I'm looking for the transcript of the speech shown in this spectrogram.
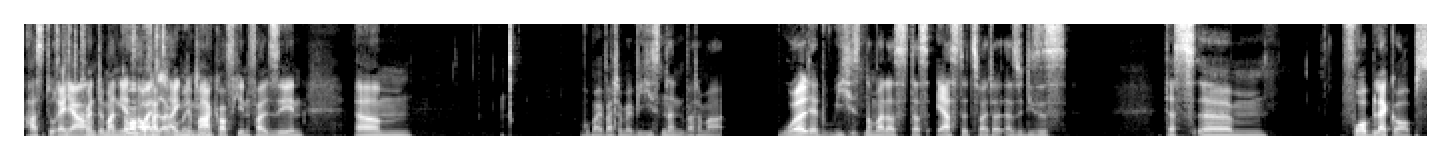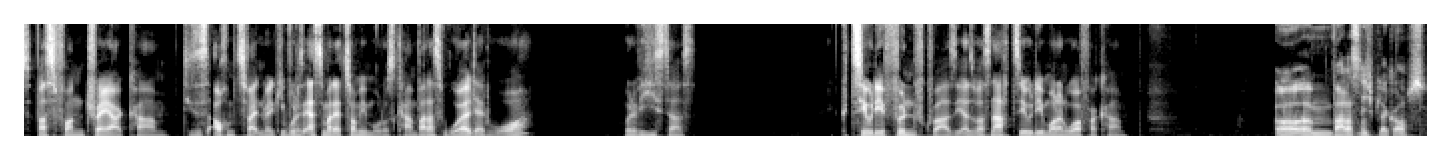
Hast du recht. Ja, Könnte man jetzt man auch als eigene. Marke auf jeden Fall sehen. Ähm, wobei, warte mal, wie hieß denn dann, warte mal, World at, wie hieß nochmal das, das erste, zweite, also dieses, das, ähm, vor Black Ops, was von Treyarch kam, dieses auch im Zweiten Weltkrieg, wo das erste Mal der Zombie-Modus kam, war das World at War? Oder wie hieß das? COD 5 quasi, also was nach COD Modern Warfare kam. Ähm, war das nicht Black Ops?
